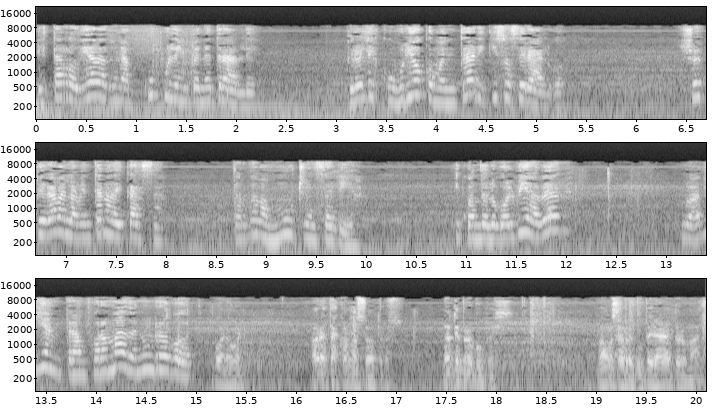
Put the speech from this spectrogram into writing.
Está rodeada de una cúpula impenetrable. Pero él descubrió cómo entrar y quiso hacer algo. Yo esperaba en la ventana de casa. Tardaba mucho en salir. Y cuando lo volví a ver, lo habían transformado en un robot. Bueno, bueno. Ahora estás con nosotros. No te preocupes. Vamos a recuperar a tu hermano.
